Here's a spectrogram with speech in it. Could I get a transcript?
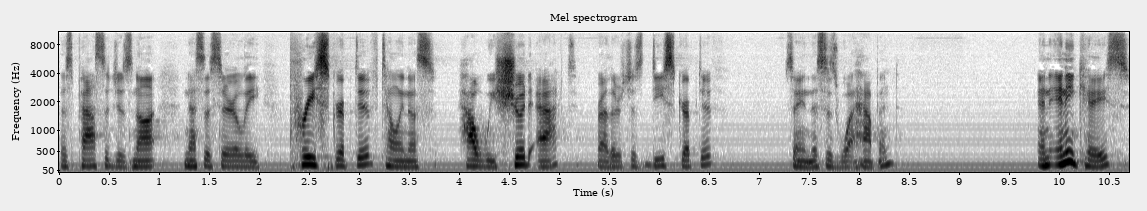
this passage is not necessarily prescriptive, telling us how we should act. Rather, it's just descriptive, saying this is what happened. In any case,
